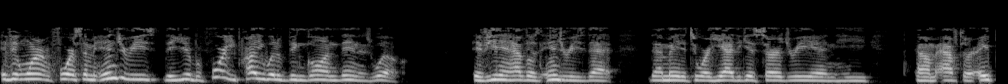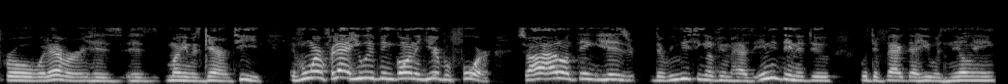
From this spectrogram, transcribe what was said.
if it weren't for some injuries the year before, he probably would have been gone then as well. If he didn't have those injuries that that made it to where he had to get surgery and he um, after April, whatever, his his money was guaranteed. If it weren't for that, he would have been gone a year before. So I, I don't think his the releasing of him has anything to do with the fact that he was kneeling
